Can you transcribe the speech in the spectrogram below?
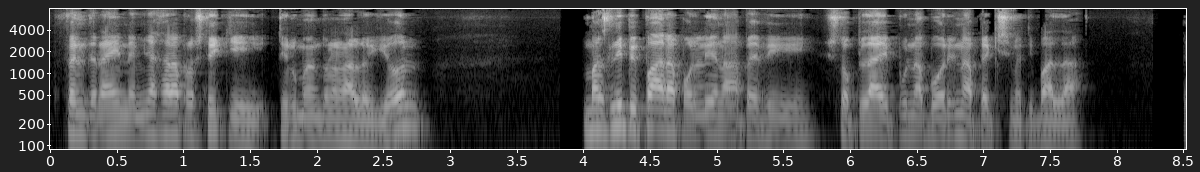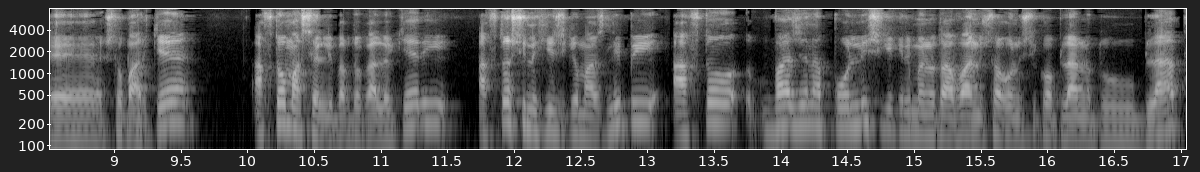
φαίνεται να είναι μια χαρά προσθήκη τηρουμένων των αναλογιών. Μας λείπει πάρα πολύ ένα παιδί στο πλάι που να μπορεί να παίξει με την μπάλα ε, στο παρκέ. Αυτό μας έλειπε από το καλοκαίρι, αυτό συνεχίζει και μας λείπει, αυτό βάζει ένα πολύ συγκεκριμένο ταβάνι στο αγωνιστικό πλάνο του Μπλατ,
